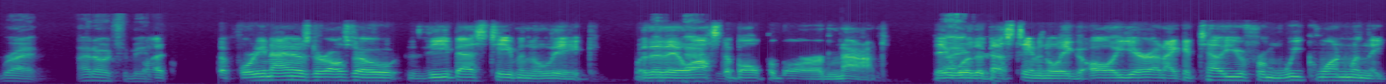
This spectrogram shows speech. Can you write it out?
right. I know what you mean. But- The 49ers are also the best team in the league, whether they lost to Baltimore or not. They I were the best team in the league all year. And I could tell you from week one when they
